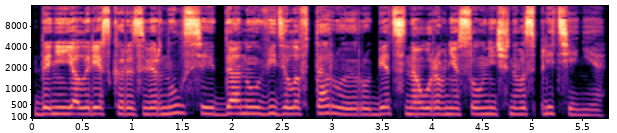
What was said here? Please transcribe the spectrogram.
Даниэл резко развернулся, и Дана увидела второй рубец на уровне солнечного сплетения.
